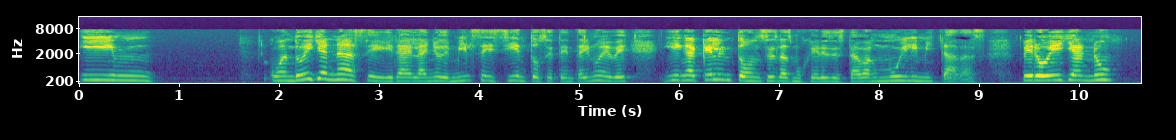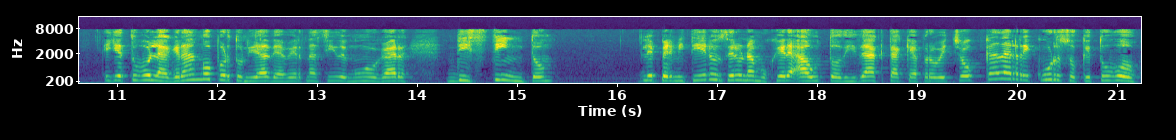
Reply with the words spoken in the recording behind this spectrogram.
y mm, cuando ella nace era el año de 1679 y en aquel entonces las mujeres estaban muy limitadas, pero ella no. Ella tuvo la gran oportunidad de haber nacido en un hogar distinto. Le permitieron ser una mujer autodidacta que aprovechó cada recurso que tuvo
